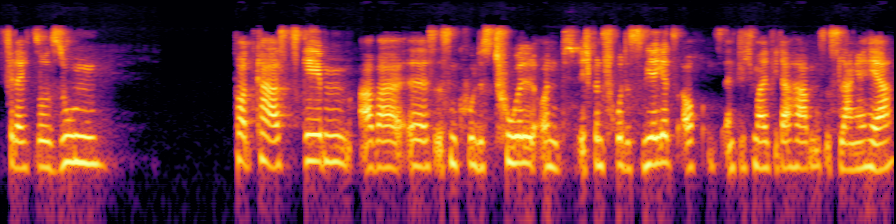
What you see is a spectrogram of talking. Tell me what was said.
vielleicht so Zoom-Podcasts geben, aber äh, es ist ein cooles Tool und ich bin froh, dass wir jetzt auch uns endlich mal wieder haben. Es ist lange her.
